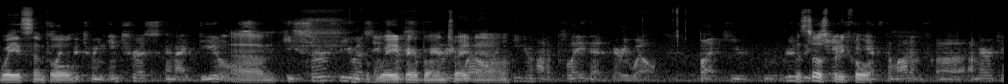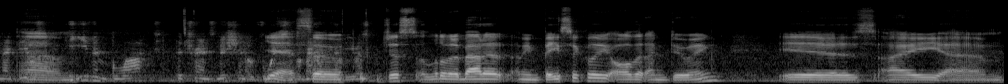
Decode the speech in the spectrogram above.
way simple. Between interests and ideals. Um, he served the U.S. way bare bones right well, now. He knew how to play that very well. But he really this still is pretty cool. Against a lot of uh, American ideals. Um, he even blocked the transmission of voice yeah. Of so just a little bit about it. I mean, basically, all that I'm doing is I um,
